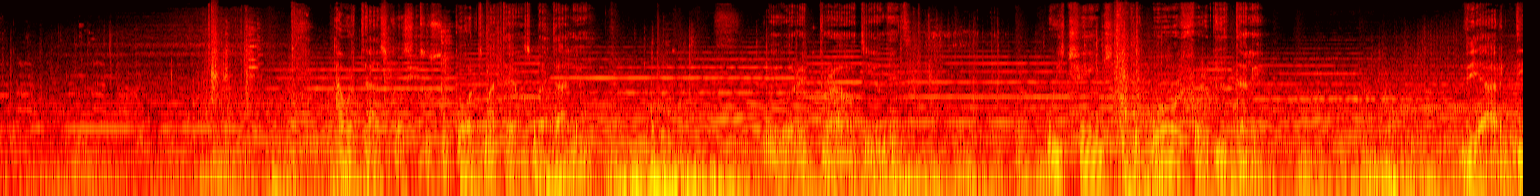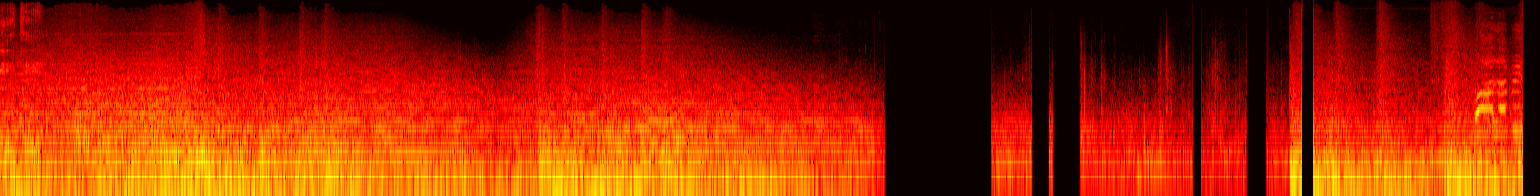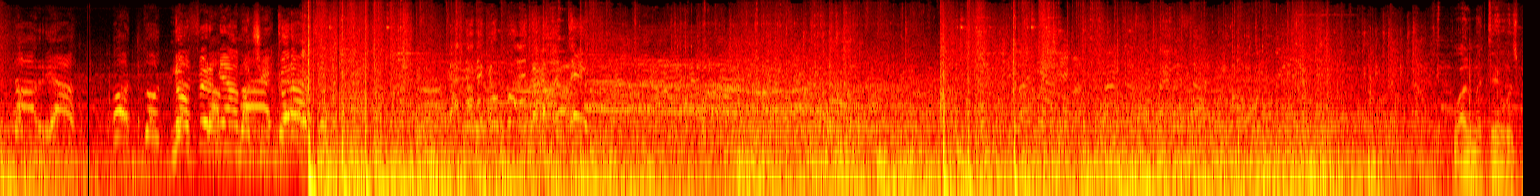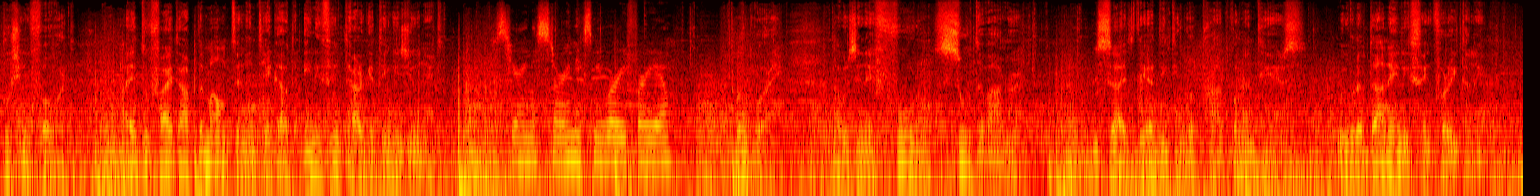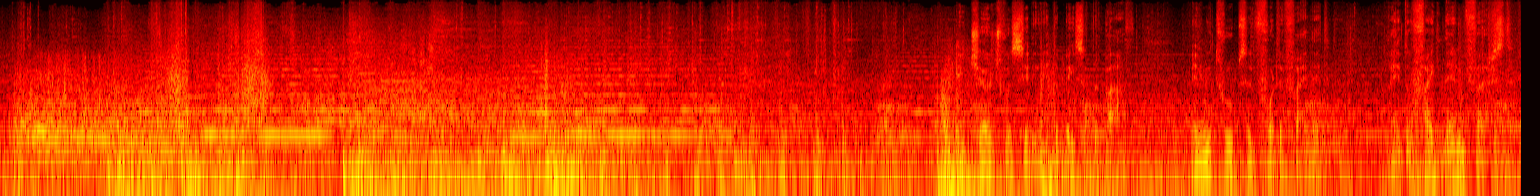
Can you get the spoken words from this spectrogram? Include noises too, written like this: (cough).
Our task was to support Matteo's battalion. We proud unit. We changed the war for Italy. The Arditi. While Matteo was pushing forward, I had to fight up the mountain and take out anything targeting his unit. Just hearing the story makes me worry for you. Don't worry, I was in a full suit of armor. Besides, the Arditi were proud volunteers. We would have done anything for Italy. A church was sitting at the base of the path. Enemy troops had fortified it. I had to fight them first.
